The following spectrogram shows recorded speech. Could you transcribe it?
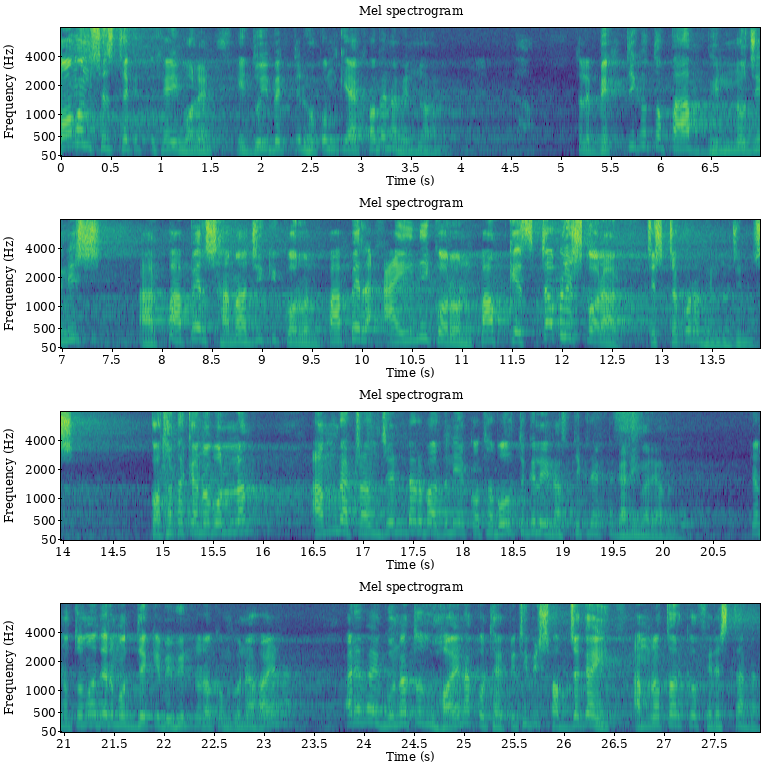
কমন সেন্স থেকে থেকেই বলেন, এই দুই ব্যক্তির হুকুম কি এক হবে না ভিন্ন হবে? তাহলে ব্যক্তিগত পাপ ভিন্ন জিনিস আর পাপের সামাজিকীকরণ, পাপের আইনীকরণ, পাপকে এস্টাবলিশ করার চেষ্টা করা ভিন্ন জিনিস। কথাটা কেন বললাম? আমরা ট্রান্সজেন্ডারবাদ নিয়ে কথা বলতে গেলেই নাস্তিকরা একটা গালি মারে আমাদের। কেন? তোমাদের মধ্যে কি বিভিন্ন রকম গুণা হয় না? আরে ভাই, গুণা তো হয় না কোথায়? পৃথিবীর সব জায়গায় আমরা তো আর কেউ ফেরেস্তা না।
